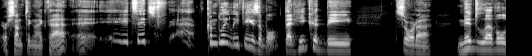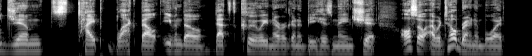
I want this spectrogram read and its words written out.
or something like that. Uh, it's it's uh, completely feasible that he could be sort of mid-level gym type black belt even though that's clearly never going to be his main shit. Also, I would tell Brandon Boyd,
